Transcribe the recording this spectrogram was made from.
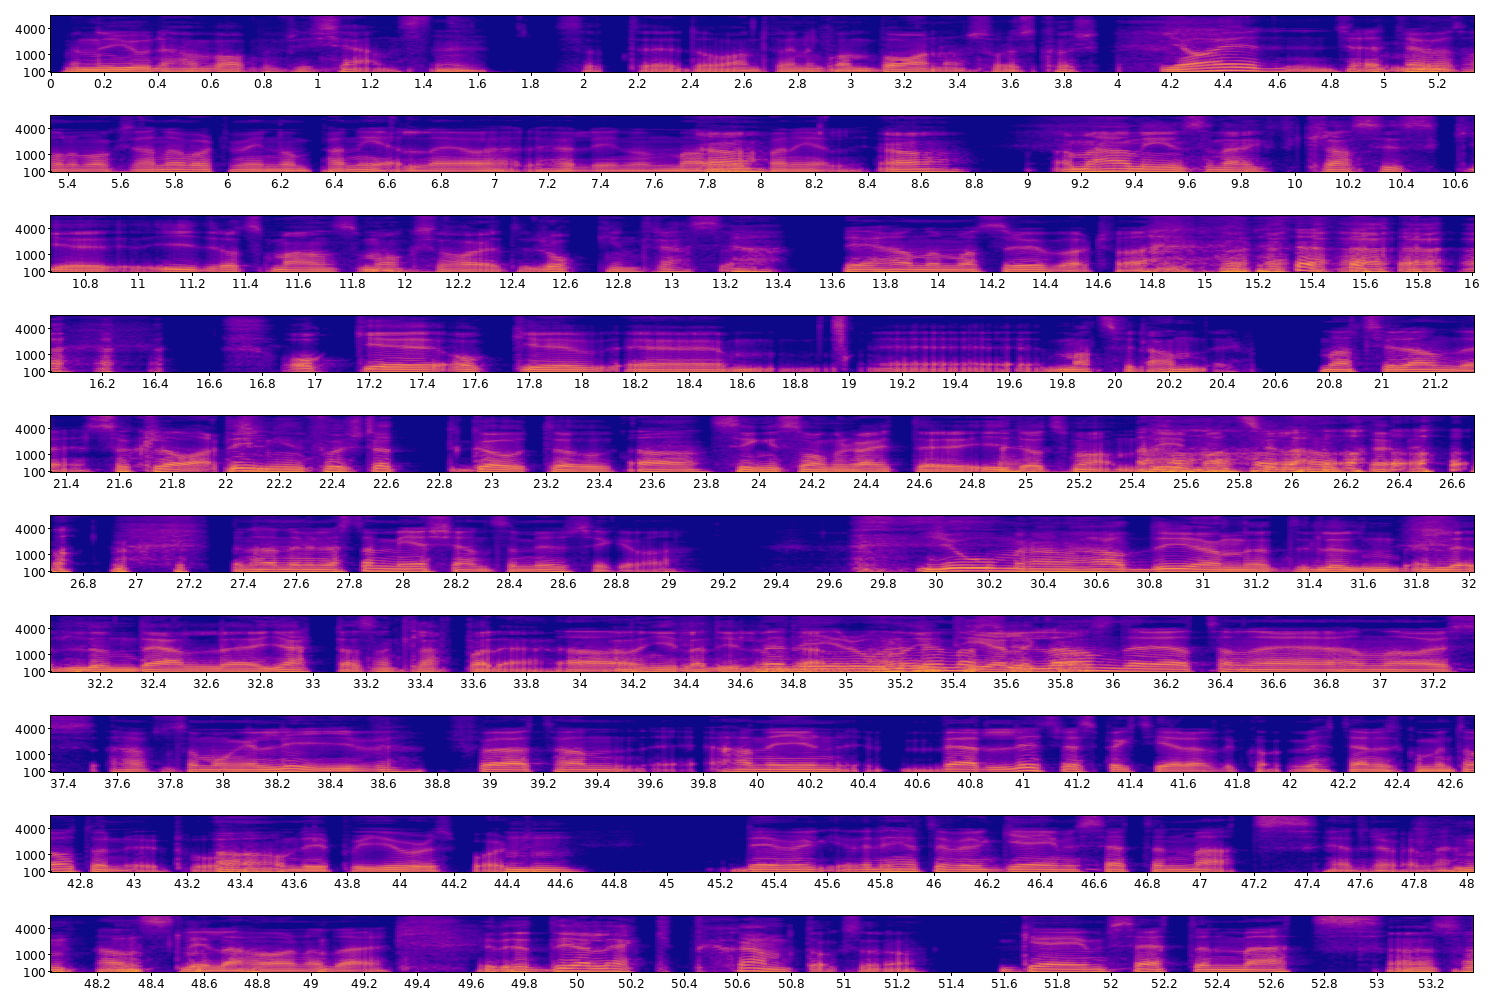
Men nu gjorde han vapenfri tjänst. Mm. Så att, eh, då var han tvungen att gå en barnomsorgskurs. Jag har ju träffat Mm. honom också. Han har varit med i någon panel, när jag höll i någon Malmö-panel. Ja. ja, men han är en sån här klassisk eh, idrottsman som Mm. också har ett rockintresse. Ja. Det är han och Mats Rubart va? och och eh, eh, eh, Mats Wilander. Mats Wilander, såklart. Det är min första go-to Ja. singer-songwriter idrottsman. Det är Mats Wilander. Men han är väl nästan mer känd som musiker va? Jo, men han hade ju en, ett Lundell-hjärta som klappade. Ja. Han gillade ju Men Lundell. det är roligt med Mats. Wilander att han, är, han har haft så många liv. För att han, han är ju en väldigt respekterad ko- tenniskommentator nu, på, Ja. om det är på Eurosport. Mm. Det, är väl, det heter väl Game Set and Mats, heter det väl? Mm. Hans lilla hörna där. Är det ett dialektskämt också då? Game Set and Mats. Alltså,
